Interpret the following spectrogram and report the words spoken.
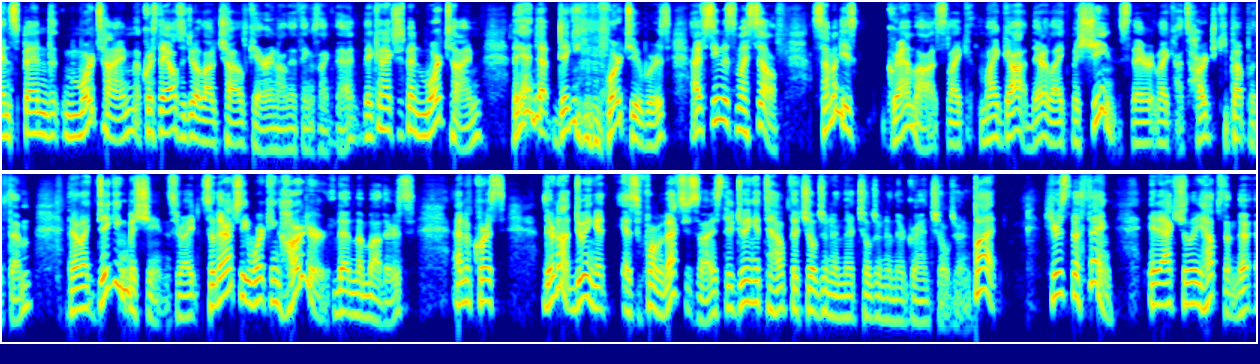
and spend more time. Of course, they also do a lot of childcare and other things like that. They can actually spend more time. They end up digging more tubers. I've seen this myself. Some of these grandmas, like, my God, they're like machines. They're like, it's hard to keep up with them. They're like digging machines, right? So they're actually working harder than the mothers. And of course, they're not doing it as a form of exercise. They're doing it to help their children and their children and their grandchildren. But here's the thing it actually helps them there,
